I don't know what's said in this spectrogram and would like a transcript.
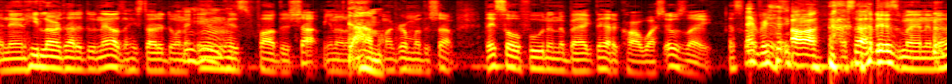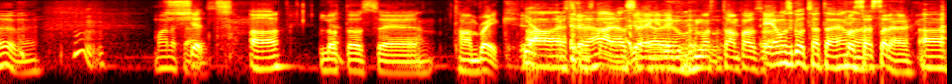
and then he learned how to do nails, and he started doing it in his father's shop. You know, Damn. my grandmother's shop. They sold food in the back. They had a car wash. It was like that's how It Everything. is. Ja, That's how it is, man, in the hood, man. Monetized. Shit. ja. Låt oss eh, ta en break. Ja, efter det här alltså. Vi måste ta en paus jag måste gå och tvätta händerna. processa det här.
